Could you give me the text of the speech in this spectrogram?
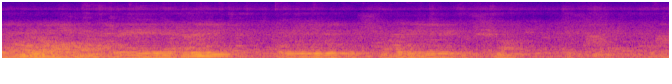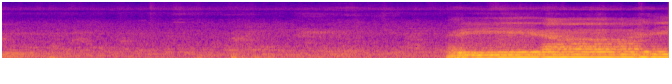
രാമ രാമ ഹരേ ഹരേ ഹരേ കൃഷ്ണ ഹരേ കൃഷ്ണ. ഹരേ രാമ ഹരേ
